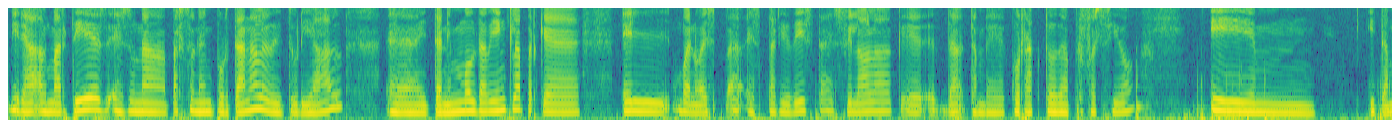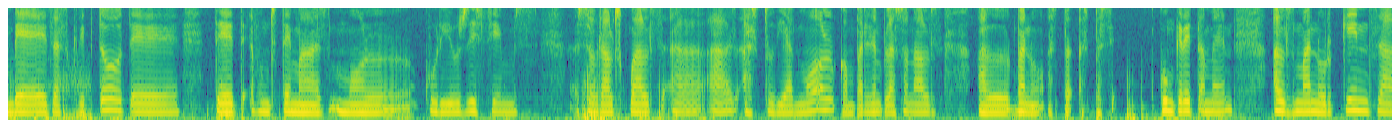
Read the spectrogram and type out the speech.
Mira, el Martí és, és una persona important a l'editorial eh, i tenim molt de vincle perquè ell bueno, és, és periodista, és filòleg, eh, de, també corrector de professió i, i també és escriptor, té, té uns temes molt curiosíssims sobre els quals eh, ha, ha estudiat molt, com per exemple són els, el, bueno, concretament els menorquins a,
